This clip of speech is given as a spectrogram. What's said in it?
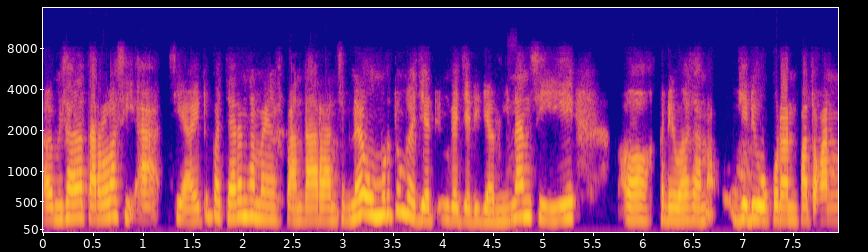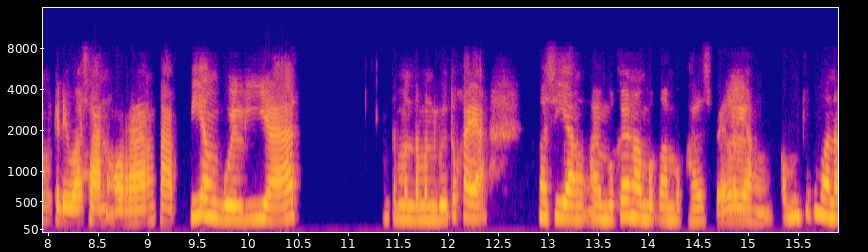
eh, misalnya taruhlah si A, si A itu pacaran sama yang sepantaran. Sebenarnya umur tuh nggak jadi nggak jadi jaminan sih eh kedewasaan jadi ukuran patokan kedewasaan orang. Tapi yang gue lihat teman-teman gue tuh kayak masih yang ngambeknya ngambek-ngambek hal sepele yang kamu tuh ke mana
